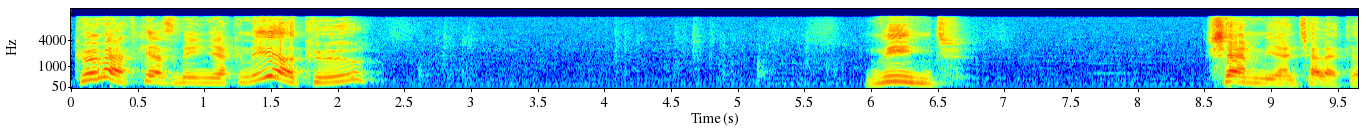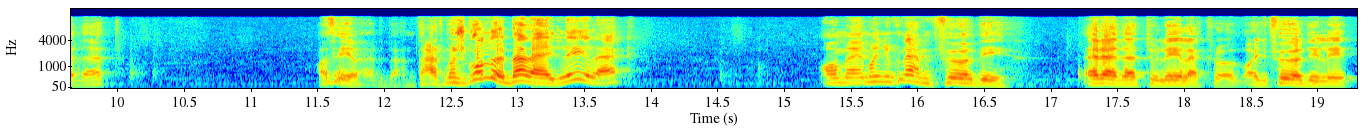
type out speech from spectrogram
következmények nélkül nincs semmilyen cselekedet az életben. Tehát most gondolj bele egy lélek amely mondjuk nem földi eredetű lélekről vagy földi lé,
